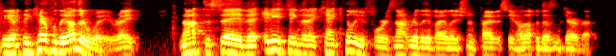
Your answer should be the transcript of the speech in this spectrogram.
we have to be careful the other way. Right. Not to say that anything that I can't kill you for is not really a violation of privacy, and Halacha doesn't care about it.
